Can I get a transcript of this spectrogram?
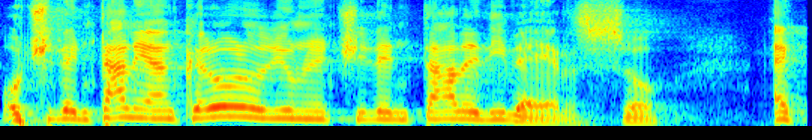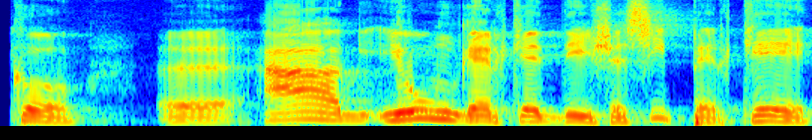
occidentali anche loro di un occidentale diverso. Ecco, eh, a Junger che dice sì perché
